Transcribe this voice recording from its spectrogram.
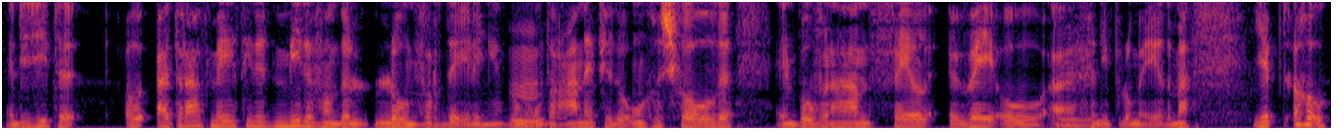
En die zitten uiteraard meer in het midden van de loonverdelingen. Want mm. onderaan heb je de ongeschoolde en bovenaan veel WO-gediplomeerden. Uh, Maar je hebt ook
